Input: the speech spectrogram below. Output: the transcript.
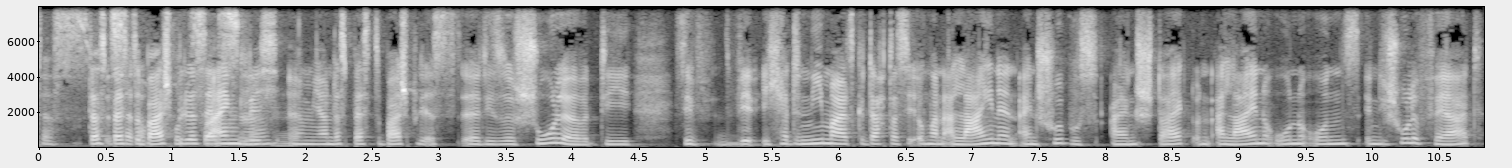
Das, das beste halt Beispiel Prozess, ist eigentlich, ne? ähm, ja, und das beste Beispiel ist äh, diese Schule, die sie, ich hätte niemals gedacht, dass sie irgendwann alleine in einen Schulbus einsteigt und alleine ohne uns in die Schule fährt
